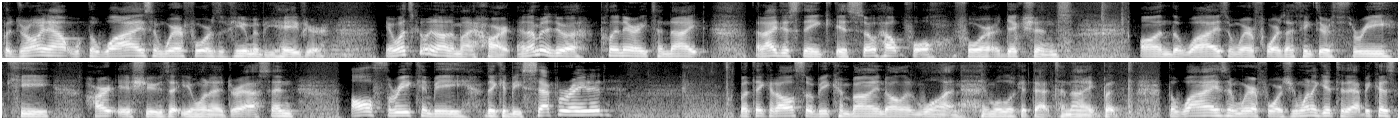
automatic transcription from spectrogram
But drawing out the whys and wherefores of human behavior. You know, what's going on in my heart? And I'm going to do a plenary tonight that I just think is so helpful for addictions on the whys and wherefores. I think there are three key heart issues that you want to address. And all three can be they can be separated but they could also be combined all in one. And we'll look at that tonight. But the whys and wherefores, you want to get to that because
